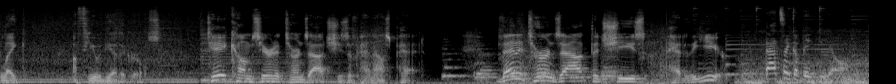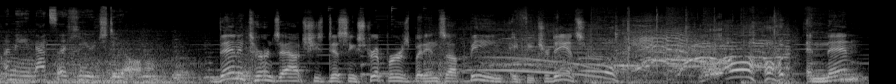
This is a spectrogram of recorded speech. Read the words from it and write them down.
like a few of the other girls? Taya comes here and it turns out she's a penthouse pet. Then it turns out that she's pet of the year. That's like a big deal. I mean, that's a huge deal. Then it turns out she's dissing strippers but ends up being a featured dancer. Oh. And then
